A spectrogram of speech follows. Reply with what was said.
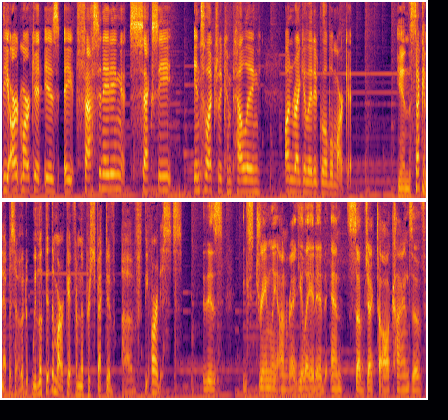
The art market is a fascinating, sexy, intellectually compelling, unregulated global market. In the second episode, we looked at the market from the perspective of the artists. It is extremely unregulated and subject to all kinds of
